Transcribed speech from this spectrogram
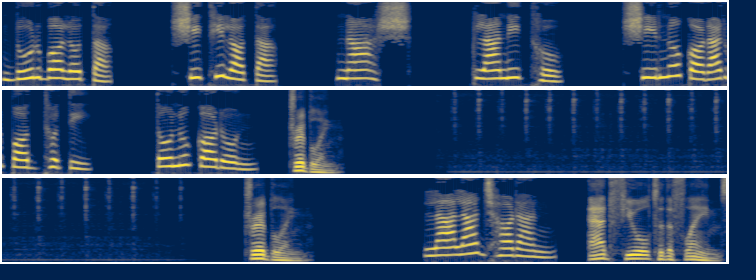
দুর্বলতা শিথিলতা নাশ ক্লানিথ শীর্ণ করার পদ্ধতি তনুকরণ Dribbling. Dribbling. লালা ঝরান Add fuel to the flames.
